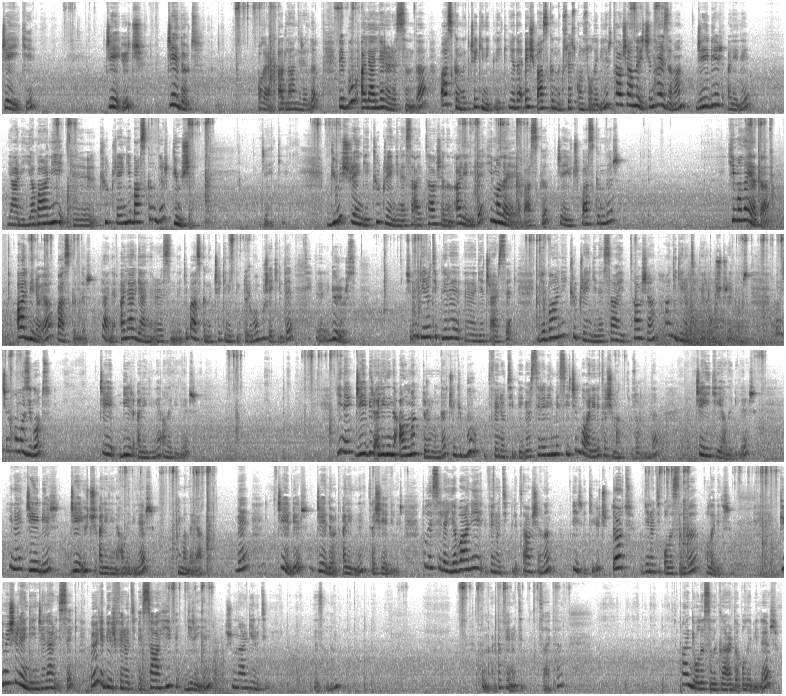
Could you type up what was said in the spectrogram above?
C2, C3, C4 olarak adlandıralım ve bu aleller arasında baskınlık, çekiniklik ya da eş baskınlık söz konusu olabilir. Tavşanlar için her zaman C1 aleli yani yabani e, kürk rengi baskındır gümüşe. C2. Gümüş rengi kürk rengine sahip tavşanın aleli de Himalaya'ya baskın. C3 baskındır. Himalaya'da albinoya baskındır. Yani alergenler arasındaki baskınlık, çekiniklik durumu bu şekilde e, görüyoruz. Şimdi genotiplere e, geçersek, yabani kürk rengine sahip tavşan hangi genotipleri oluşturabilir? Bunun için homozigot C1 alelini alabilir. Yine C1 alelini almak durumunda çünkü bu fenotipi gösterebilmesi için bu aleli taşımak zorunda. C2'yi alabilir. Yine C1, C3 alelini alabilir Himalaya ve C1, C4 alelini taşıyabilir. Dolayısıyla yabani fenotipli tavşanın 1, 2, 3, 4 genotip olasılığı olabilir. Gümüşü rengi inceler isek böyle bir fenotipe sahip bireyin, şunlar genotip yazalım. Bunlar da fenotip zaten hangi olasılıklarda olabilir?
